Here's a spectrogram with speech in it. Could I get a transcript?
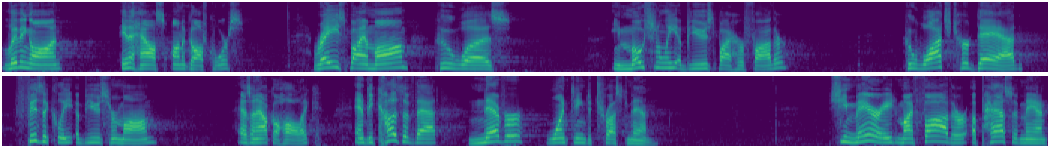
living on in a house on a golf course, raised by a mom who was emotionally abused by her father, who watched her dad physically abuse her mom as an alcoholic, and because of that, never wanting to trust men. She married my father, a passive man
